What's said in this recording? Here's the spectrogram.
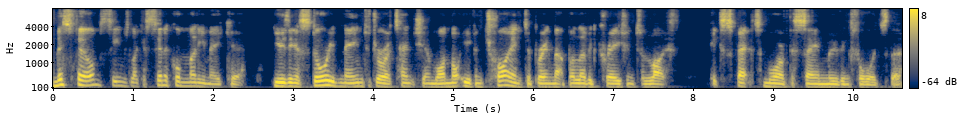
This film seems like a cynical moneymaker, using a storied name to draw attention while not even trying to bring that beloved creation to life. Expect more of the same moving forwards, though.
